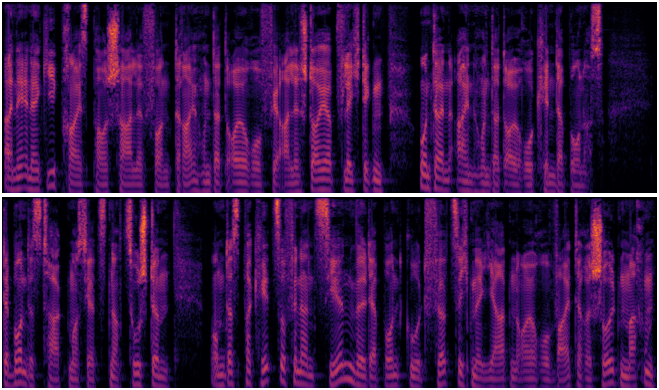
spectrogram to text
eine Energiepreispauschale von 300 Euro für alle Steuerpflichtigen und ein 100 Euro Kinderbonus. Der Bundestag muss jetzt noch zustimmen. Um das Paket zu finanzieren, will der Bund gut 40 Milliarden Euro weitere Schulden machen.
